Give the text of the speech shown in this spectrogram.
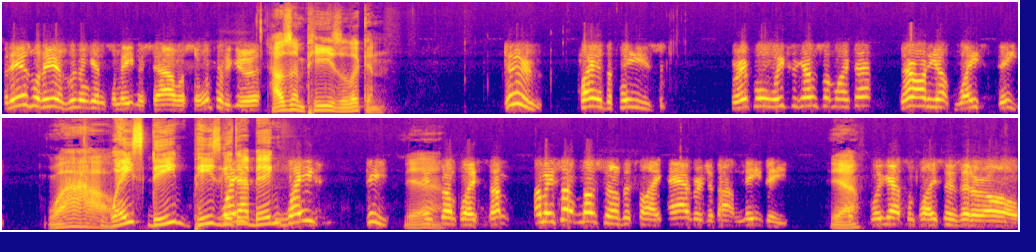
but it is what it is. We've been getting some heat in the shower, so we're pretty good. How's them peas looking? Dude, planted the peas three or four weeks ago, something like that. They're already up waist deep. Wow. Waist deep? Peas get that big? Waist deep Yeah. in some places. I'm, I mean, some most of it's like average about knee deep. Yeah. We got some places that are uh,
